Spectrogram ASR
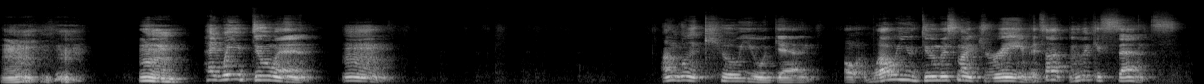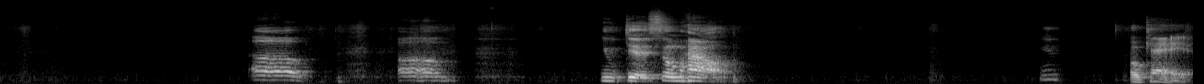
Mm. Hey, what are you doing? Mm. I'm gonna kill you again. Oh, why would you do this? My dream. It's not it making sense. uh, um, You did somehow. Hmm. Okay.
